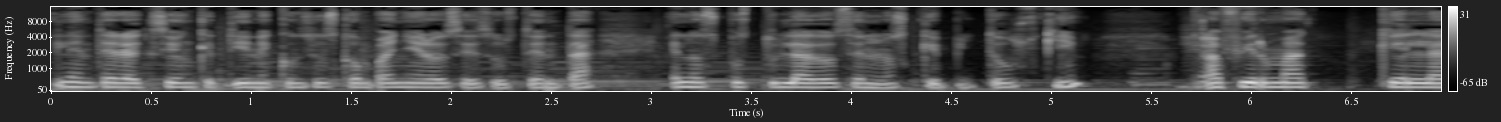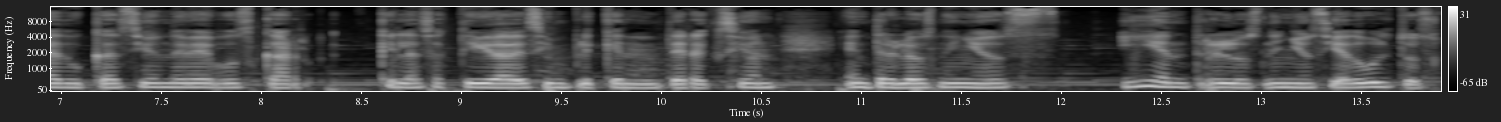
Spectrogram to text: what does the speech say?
y la interacción que tiene con sus compañeros se sustenta en los postulados en los que Pitowski afirma que la educación debe buscar que las actividades impliquen interacción entre los niños y entre los niños y adultos,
